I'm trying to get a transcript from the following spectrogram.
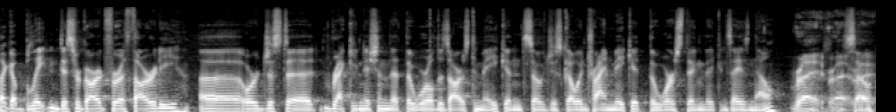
like a blatant disregard for authority, uh, or just a recognition that the world is ours to make, and so just go and try and make it. The worst thing they can say is no. Right, right, So, right.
